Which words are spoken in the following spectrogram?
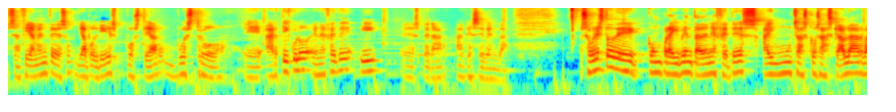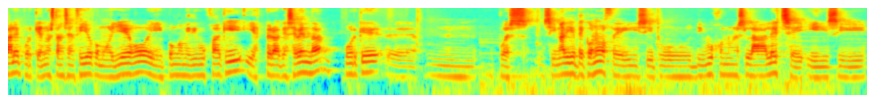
sencillamente eso, ya podríais postear vuestro eh, artículo NFT y esperar a que se venda. Sobre esto de compra y venta de NFTs hay muchas cosas que hablar, ¿vale? Porque no es tan sencillo como llego y pongo mi dibujo aquí y espero a que se venda, porque eh, mm, pues si nadie te conoce y si tu dibujo no es la leche y si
